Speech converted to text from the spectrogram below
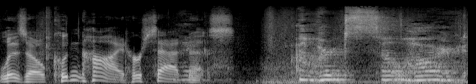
Lizzo couldn't hide her sadness. I worked so hard.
